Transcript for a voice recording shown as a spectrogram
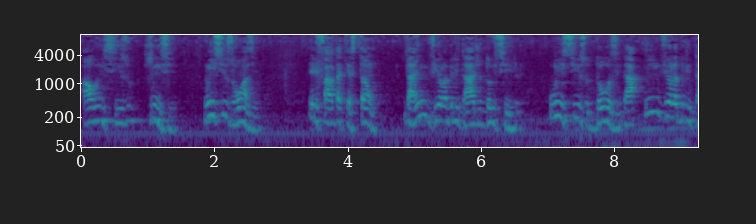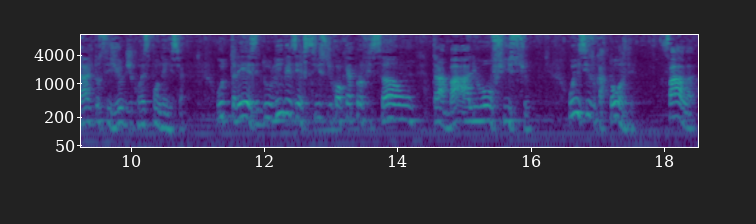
ao inciso 15. O inciso 11, ele fala da questão da inviolabilidade do domicílio. O inciso 12, da inviolabilidade do sigilo de correspondência. O 13, do livre exercício de qualquer profissão, trabalho ou ofício. O inciso 14 fala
